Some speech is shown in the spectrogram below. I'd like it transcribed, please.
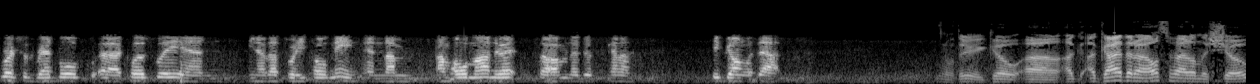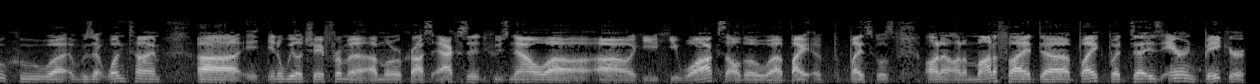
works with Red Bull uh, closely, and you know that's what he told me, and I'm I'm holding on to it. So I'm gonna just kind of keep going with that. Oh, there you go. Uh, a, a, guy that I also had on the show who uh, was at one time uh, in a wheelchair from a, a motocross accident, who's now uh, uh, he he walks, although uh, bi- bicycles on a, on a modified bike. But is Aaron Baker?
